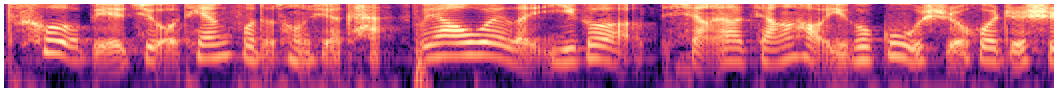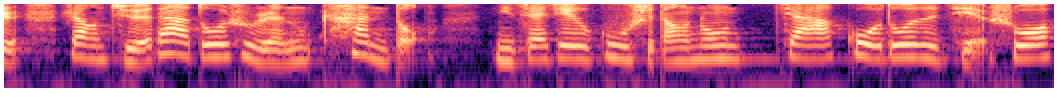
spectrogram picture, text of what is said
特别具有天赋的同学看，不要为了一个想要讲好一个故事，或者是让绝大多数人看懂，你在这个故事当中加过多的解说，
